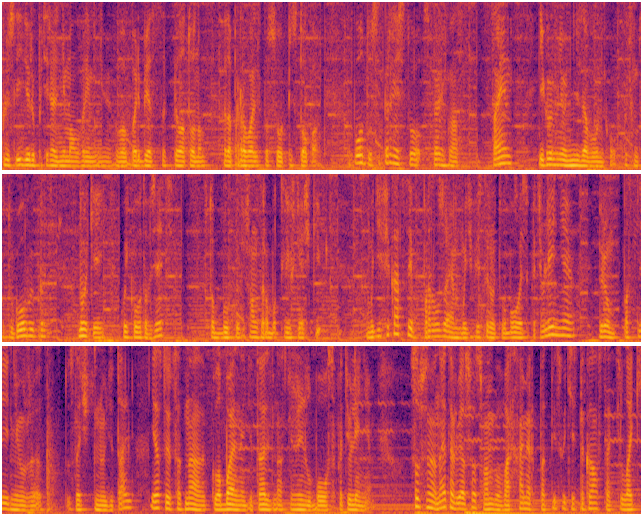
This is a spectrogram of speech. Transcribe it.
Плюс лидеры потеряли немало времени в борьбе с пилотоном, когда прорвались после своего пидстопа. По поводу соперничества, соперник у нас Сайнс, и кроме него нельзя было никого почему-то другого выбрать. Ну окей, хоть кого-то взять, чтобы был какой-то шанс заработать лишние очки. Модификации продолжаем модифицировать лобовое сопротивление, берем последнюю уже значительную деталь, и остается одна глобальная деталь на снижение лобового сопротивления. Собственно, на этом, ребят, все. С вами был Вархаммер. Подписывайтесь на канал, ставьте лайки.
